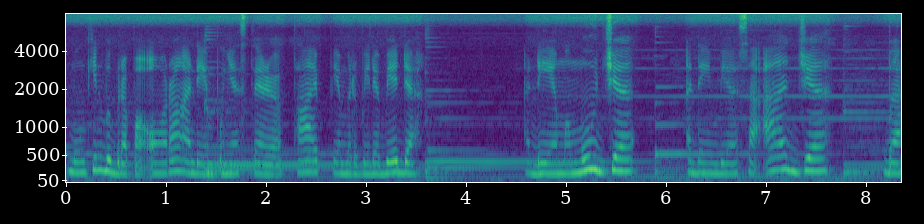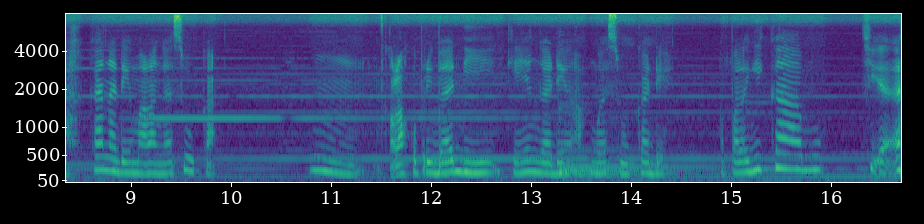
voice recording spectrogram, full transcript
mungkin beberapa orang ada yang punya stereotype yang berbeda-beda. Ada yang memuja, ada yang biasa aja, bahkan ada yang malah gak suka. Hmm, kalau aku pribadi, kayaknya gak ada yang aku gak suka deh. Apalagi kamu, cia,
